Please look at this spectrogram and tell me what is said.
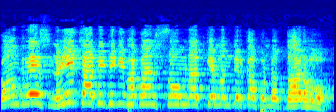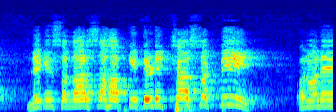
कांग्रेस नहीं चाहती थी कि भगवान सोमनाथ के मंदिर का पुनरुद्धार हो, लेकिन सरदार साहब की दृढ़ इच्छा, शक्ति, उन्होंने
